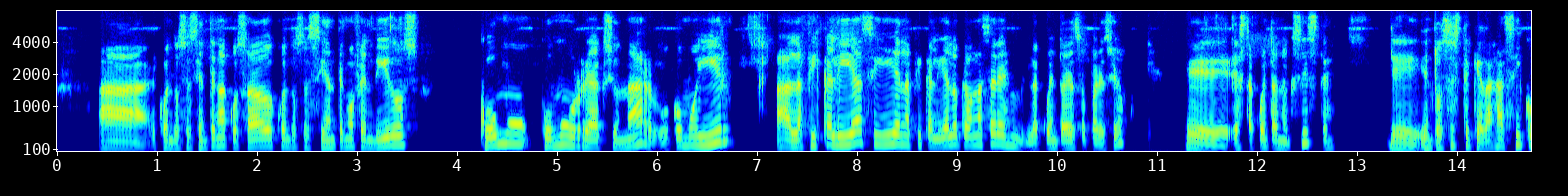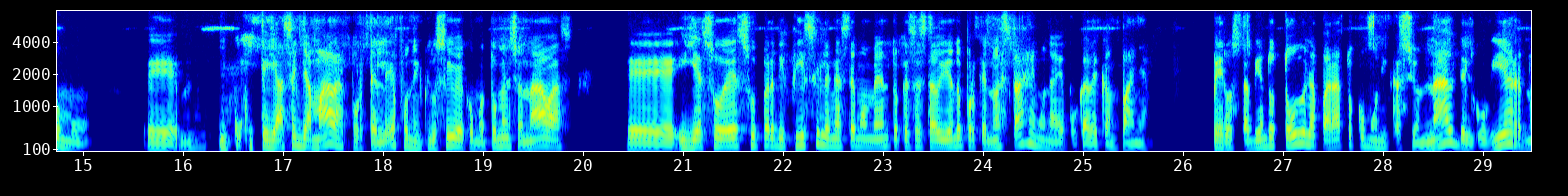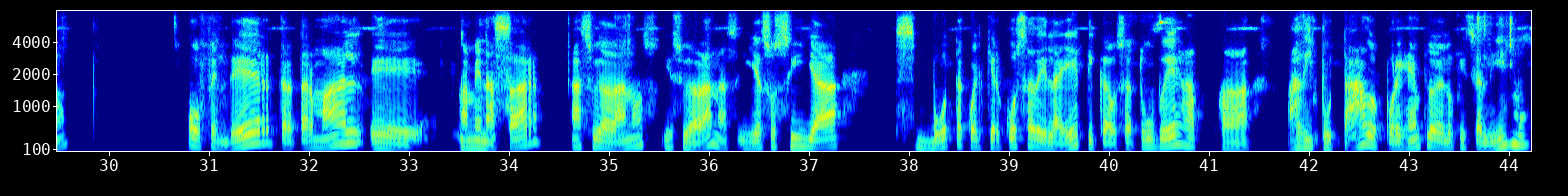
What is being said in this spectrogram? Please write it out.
cuando se sienten acosados, cuando se sienten ofendidos? ¿Cómo, ¿Cómo reaccionar o cómo ir a la fiscalía si en la fiscalía lo que van a hacer es la cuenta desapareció? Eh, esta cuenta no existe. Eh, entonces te quedas así como, eh, te hacen llamadas por teléfono, inclusive, como tú mencionabas, eh, y eso es súper difícil en este momento que se está viviendo porque no estás en una época de campaña, pero estás viendo todo el aparato comunicacional del gobierno ofender, tratar mal, eh, amenazar a ciudadanos y ciudadanas, y eso sí ya vota cualquier cosa de la ética, o sea, tú ves a diputados, por ejemplo, del oficialismo,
